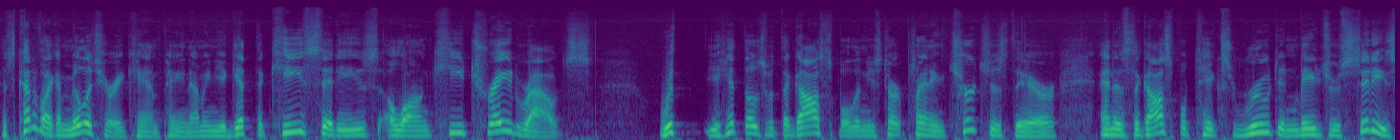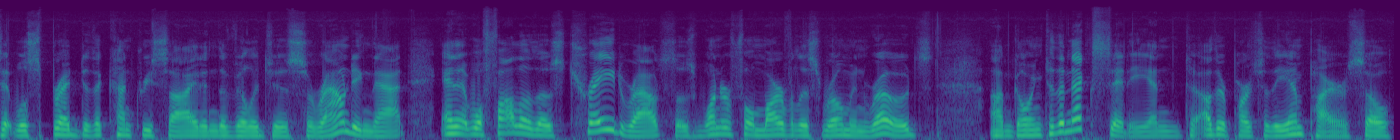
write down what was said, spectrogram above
It's kind of like a military campaign. I mean, you get the key cities along key trade routes with you hit those with the gospel and you start planting churches there. And as the gospel takes root in major cities it will spread to the countryside and the villages surrounding that. And it will follow those trade routes those wonderful marvelous roman roads um, going to the next city and to other parts of the empire. So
